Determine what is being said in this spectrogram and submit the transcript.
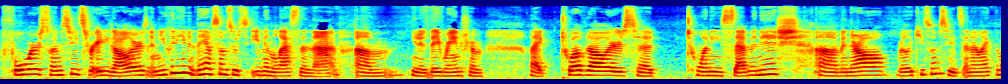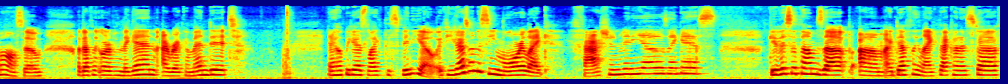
four swimsuits for $80, and you can even, they have swimsuits even less than that. Um, you know, they range from like $12 to 27-ish um, and they're all really cute swimsuits and I like them all so I'll definitely order them again I recommend it and I hope you guys like this video if you guys want to see more like fashion videos I guess give us a thumbs up. Um, I definitely like that kind of stuff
